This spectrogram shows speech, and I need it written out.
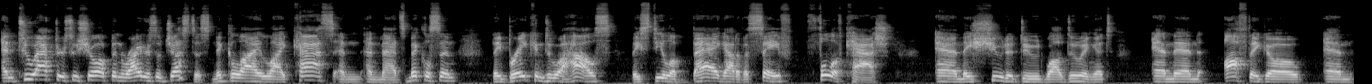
and two actors who show up in Riders of Justice, Nikolaj Lie Kaas and, and Mads Mikkelsen. They break into a house, they steal a bag out of a safe full of cash, and they shoot a dude while doing it. And then off they go and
